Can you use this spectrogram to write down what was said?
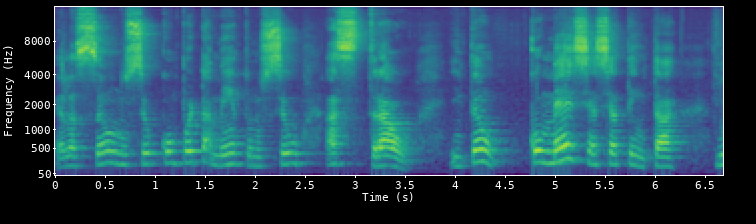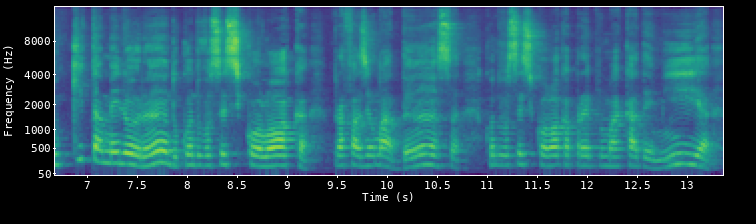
Elas são no seu comportamento, no seu astral. Então, comece a se atentar no que está melhorando quando você se coloca para fazer uma dança, quando você se coloca para ir para uma academia,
